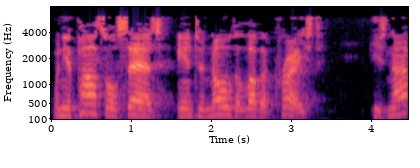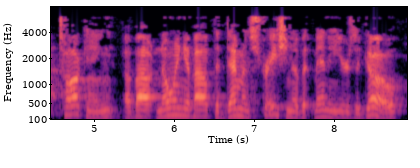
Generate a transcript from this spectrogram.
When the apostle says, and to know the love of Christ, he's not talking about knowing about the demonstration of it many years ago.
